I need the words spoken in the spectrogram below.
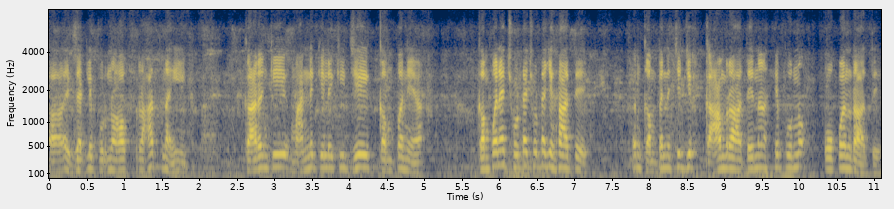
एक्झॅक्टली पूर्ण ऑफ राहत नाही. कारण की मान्य केले की जे कंपन्या कंपन्या छोट्या छोट्या जे राहते पण कंपन्याचे जे काम राहते ना हे पूर्ण ओपन राहते.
